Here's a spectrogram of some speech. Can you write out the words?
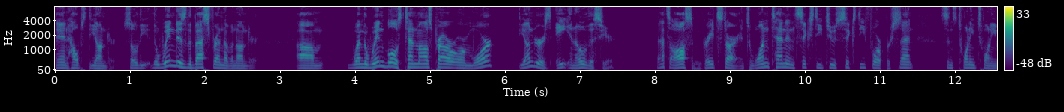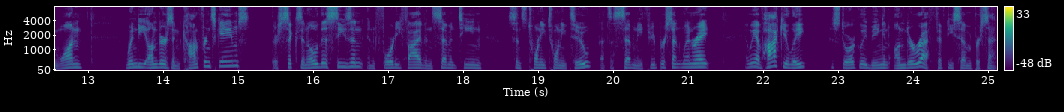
and helps the under. So the, the wind is the best friend of an under. Um, when the wind blows 10 miles per hour or more, the under is 8 and 0 this year. That's awesome. Great start. It's 110 and 62, 64% since 2021. Windy unders in conference games, they're 6 and 0 this season and 45 and 17 since 2022. That's a 73% win rate. And we have Hochuli historically being an under ref, 57%.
